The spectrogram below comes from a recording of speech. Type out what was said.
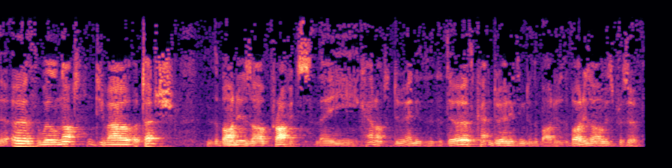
The earth will not devour or touch the bodies of prophets. They cannot do anything. The earth can't do anything to the bodies. The bodies are always preserved.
